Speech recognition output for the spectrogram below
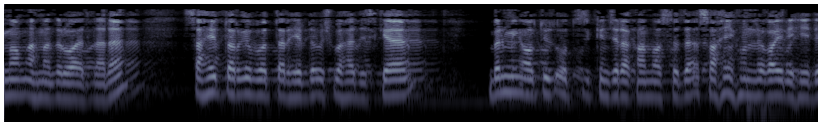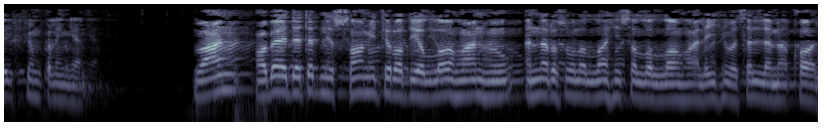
Imom ahmad rivoyatlari sahih targ'ib va tarhibda ushbu hadisga bir ming olti yuz o'ttiz ikkinchi raqam ostida sahihun lig'oyrihi deb hukm qilingan. وعن عبادة بن الصامت رضي الله عنه أن رسول الله صلى الله عليه وسلم قال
